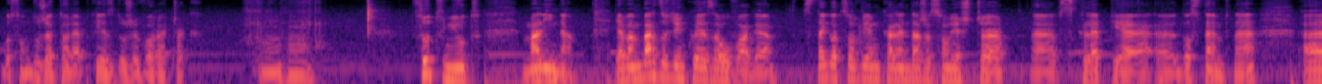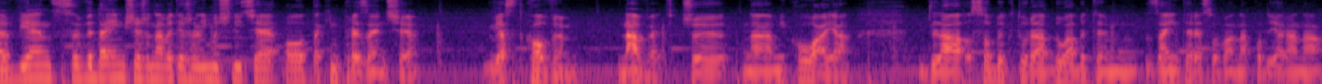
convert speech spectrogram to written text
bo są duże torebki, jest duży woreczek. Mhm. Cud, miód, malina. Ja Wam bardzo dziękuję za uwagę. Z tego co wiem, kalendarze są jeszcze e, w sklepie e, dostępne, e, więc wydaje mi się, że nawet jeżeli myślicie o takim prezencie gwiazdkowym, nawet czy na Mikołaja, dla osoby, która byłaby tym zainteresowana, podjarana,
